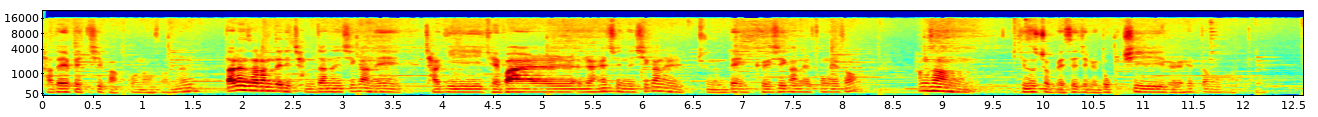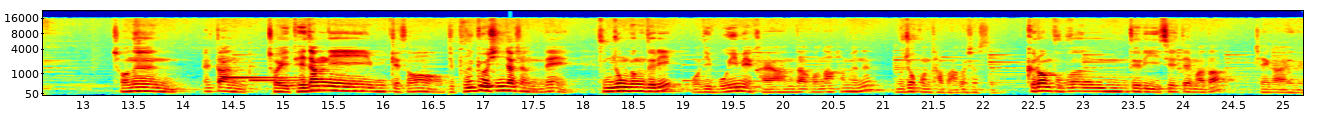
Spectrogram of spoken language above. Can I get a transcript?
자대 배치 받고 나서는 다른 사람들이 잠자는 시간에 자기 개발을 할 수 있는 시간을 주는데 그 시간을 통해서 항상 기도적 메시지를 녹취를 했던 것 같아요. 저는 일단 저희 대장님께서 불교 신자셨는데 군종병들이 어디 모임에 가야 한다거나 하면은 무조건 다 막으셨어요. 그런 부분들이 있을 때마다 제가 이제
